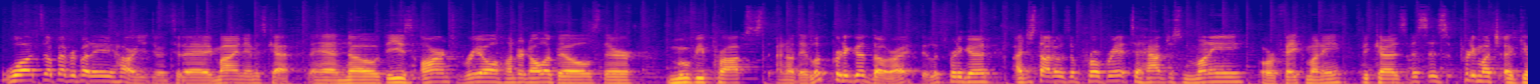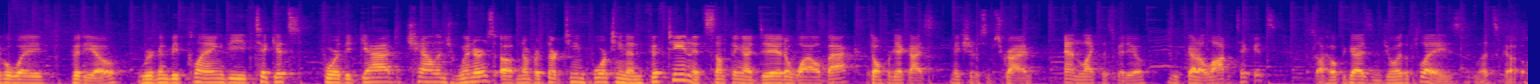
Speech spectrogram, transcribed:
What's up everybody? How are you doing today? My name is Keph and no, these aren't real $100 bills. They're movie props. I know they look pretty good though, right? They look pretty good. I just thought it was appropriate to have just money or fake money because this is pretty much a giveaway video. We're gonna be playing the tickets for the GAD challenge winners of number 13, 14, and 15. It's something I did a while back. Don't forget guys, make sure to subscribe and like this video. We've got a lot of tickets so I hope you guys enjoy the plays. Let's go.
